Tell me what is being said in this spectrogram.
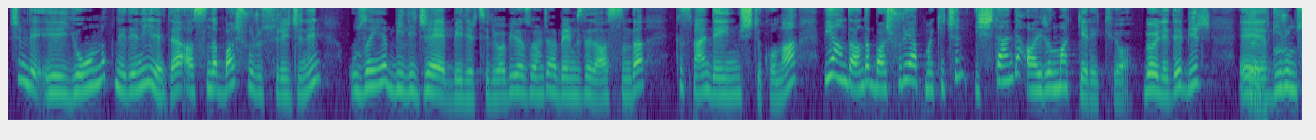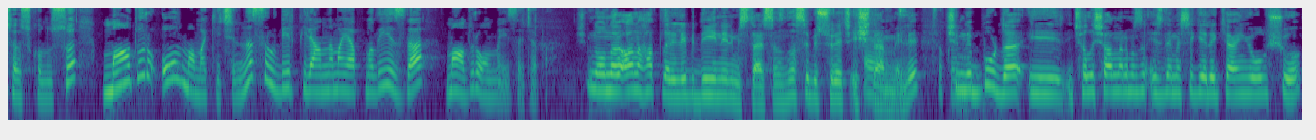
Şimdi e, yoğunluk nedeniyle de aslında başvuru sürecinin uzayabileceği belirtiliyor. Biraz önce haberimizde de aslında kısmen değinmiştik ona. Bir yandan da başvuru yapmak için işten de ayrılmak gerekiyor. Böyle de bir e, Evet. durum söz konusu. Mağdur olmamak için nasıl bir planlama yapmalıyız da mağdur olmayız acaba? Şimdi onlara ana hatlarıyla bir değinelim isterseniz. Nasıl bir süreç işlenmeli? çok Şimdi burada e, çalışanlarımızın izlemesi gereken yol şu.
